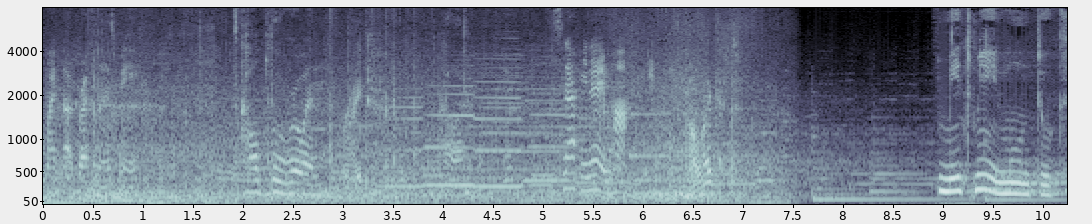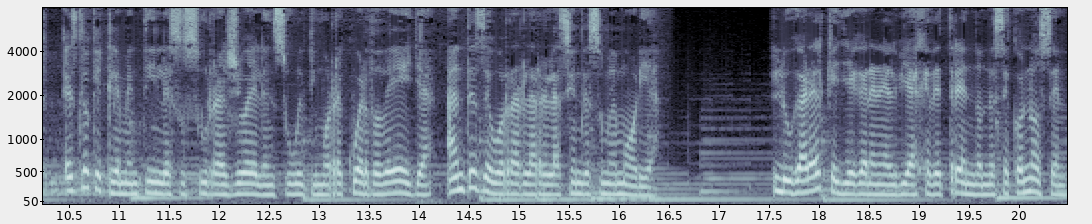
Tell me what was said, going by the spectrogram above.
might not recognize me. It's called Blue Ruin Right. color. Snappy name, huh? I like it. Meet Me in Montauk es lo que Clementine le susurra a Joel en su último recuerdo de ella antes de borrar la relación de su memoria. Lugar al que llegan en el viaje de tren donde se conocen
